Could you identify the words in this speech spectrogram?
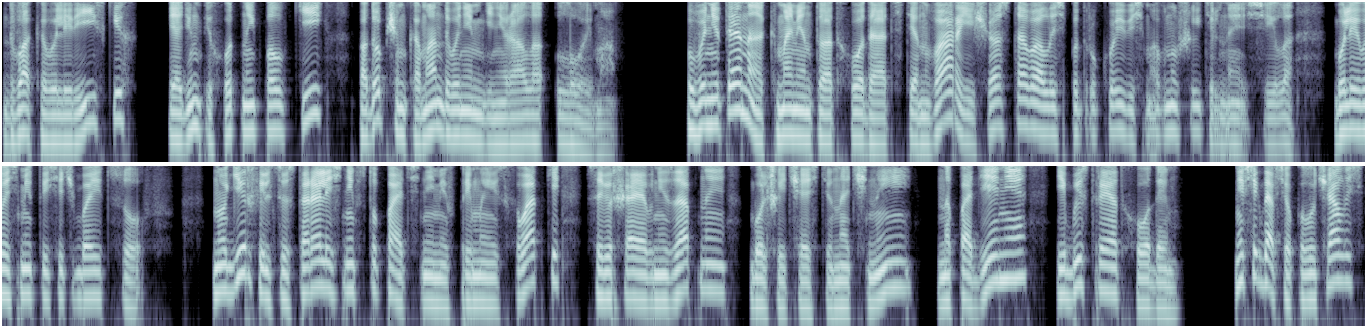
два кавалерийских и один пехотный полки под общим командованием генерала Лойма. У Ванитена к моменту отхода от стен Вара еще оставалась под рукой весьма внушительная сила, более восьми тысяч бойцов. Но гирфельцы старались не вступать с ними в прямые схватки, совершая внезапные, большей частью ночные, нападения и быстрые отходы. Не всегда все получалось,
